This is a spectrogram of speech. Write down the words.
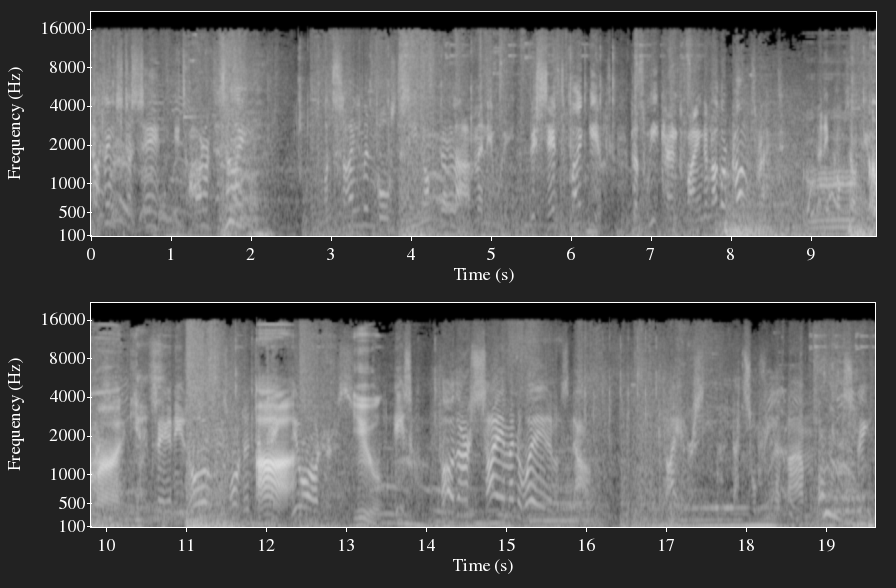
Nothing's to say. It's our design. But Simon goes to see Dr. Lamb anyway, beset by guilt, because we can't find another contract. And he comes out Come on, yes. saying he's always wanted to Ah. take the orders. You. He's Father Simon Wales now. If I ever see that Sophia Lamb in the street,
